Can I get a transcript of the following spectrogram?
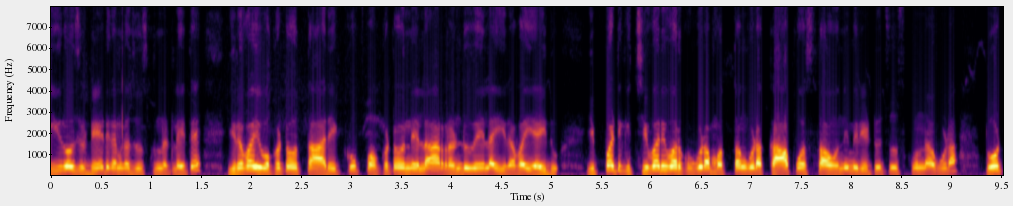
ఈరోజు డేట్ కనుక చూసుకున్నట్లయితే ఇరవై ఒకటో తారీఖు ఒకటో నెల రెండు వేల ఇరవై ఐదు. ఇప్పటికి చివరి వరకు కూడా మొత్తం కూడా కాపు వస్తూ ఉంది. మీరు ఎటు చూసుకున్నా కూడా తోట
